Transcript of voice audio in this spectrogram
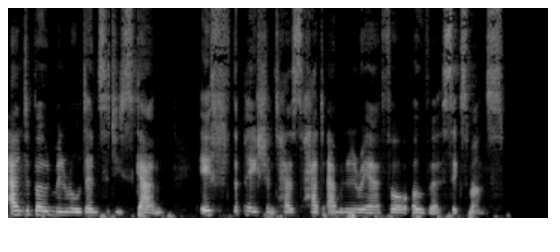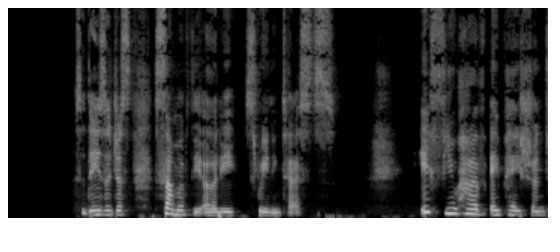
and a bone mineral density scan if the patient has had amenorrhea for over six months. So these are just some of the early screening tests. If you have a patient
